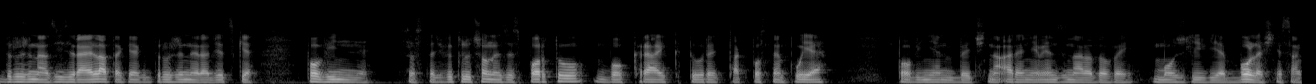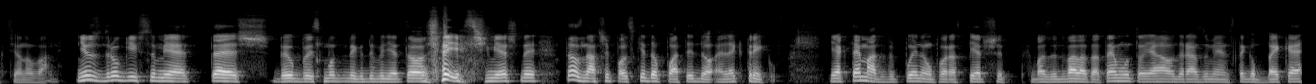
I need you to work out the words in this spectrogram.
drużyna z Izraela, tak jak drużyny radzieckie, powinny zostać wykluczone ze sportu, bo kraj, który tak postępuje, powinien być na arenie międzynarodowej możliwie boleśnie sankcjonowany. News drugi w sumie też byłby smutny, gdyby nie to, że jest śmieszny, to znaczy polskie dopłaty do elektryków. Jak temat wypłynął po raz pierwszy chyba ze dwa lata temu, to ja od razu miałem z tego bekę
